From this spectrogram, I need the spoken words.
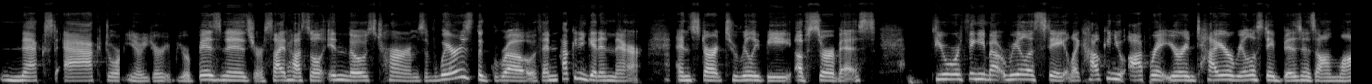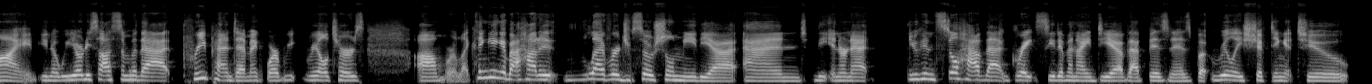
next act or you know your your business, your side hustle in those terms of where is the growth and how can you get in there and start to really be of service. If you were thinking about real estate, like how can you operate your entire real estate business online? You know, we already saw some of that pre-pandemic where re- realtors um, were like thinking about how to leverage social media and the internet you can still have that great seed of an idea of that business, but really shifting it to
